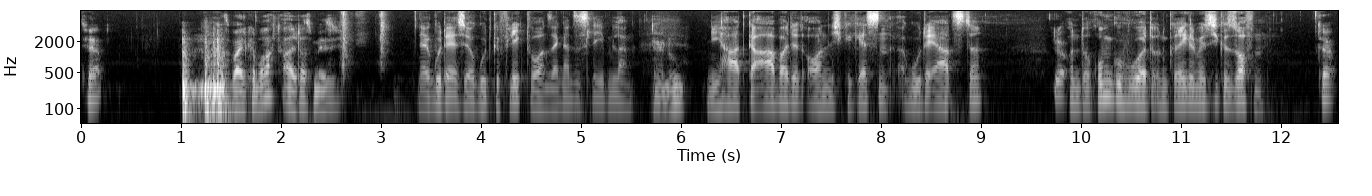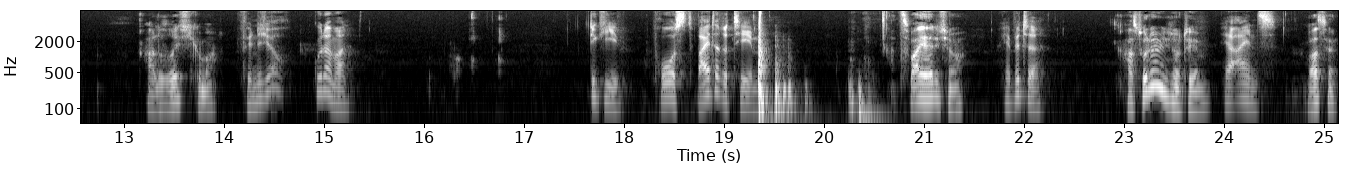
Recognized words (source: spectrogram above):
Tja. Hast weit gebracht, altersmäßig. Ja gut, er ist ja gut gepflegt worden sein ganzes Leben lang. Ja, nu. Nie hart gearbeitet, ordentlich gegessen, gute Ärzte. Ja. Und rumgehurt und regelmäßig gesoffen. Tja. Alles richtig gemacht. Finde ich auch. Guter Mann. Dicky, Prost. Weitere Themen. Zwei hätte ich noch. Ja, bitte. Hast du denn nicht noch Themen? Ja, eins. Was denn?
